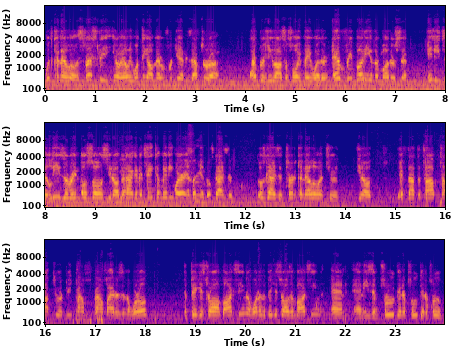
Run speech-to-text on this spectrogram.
with Canelo, especially you know, Elie. One thing I'll never forget is after uh, after he lost to Floyd Mayweather, everybody and their mother said he needs to leave the Reynosos. You know, they're not going to take him anywhere. And look at those guys that those guys that turned Canelo into you know if not the top top two or three pound for pound fighters in the world. The biggest draw in boxing, one of the biggest draws in boxing, and and he's improved and improved and improved.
